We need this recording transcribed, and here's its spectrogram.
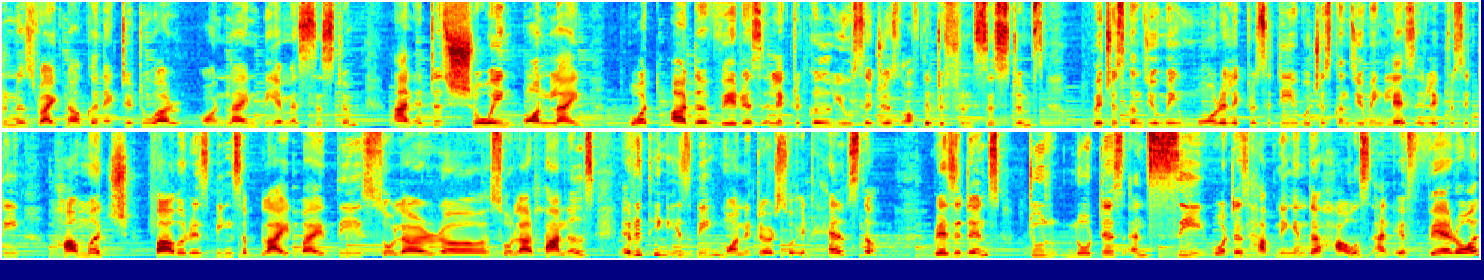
Is right now connected to our online BMS system and it is showing online what are the various electrical usages of the different systems which is consuming more electricity, which is consuming less electricity, how much power is being supplied by the solar, uh, solar panels, everything is being monitored. So it helps the residents to notice and see what is happening in the house and if where all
